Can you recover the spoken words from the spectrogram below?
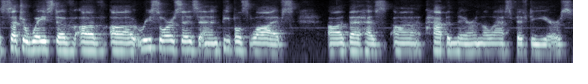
such a waste of of uh, resources and people's lives uh, that has uh, happened there in the last 50 years.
